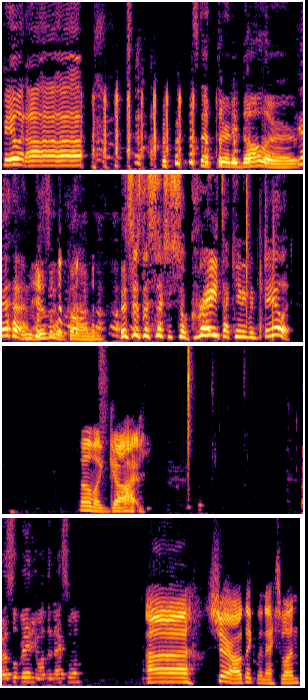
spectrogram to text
feel it. Ah, it's that thirty dollar Yeah. invisible condom. it's just the sex is so great. I can't even feel it. Oh my god. WrestleMania, you want the next one? Uh, sure, I'll take the next one.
